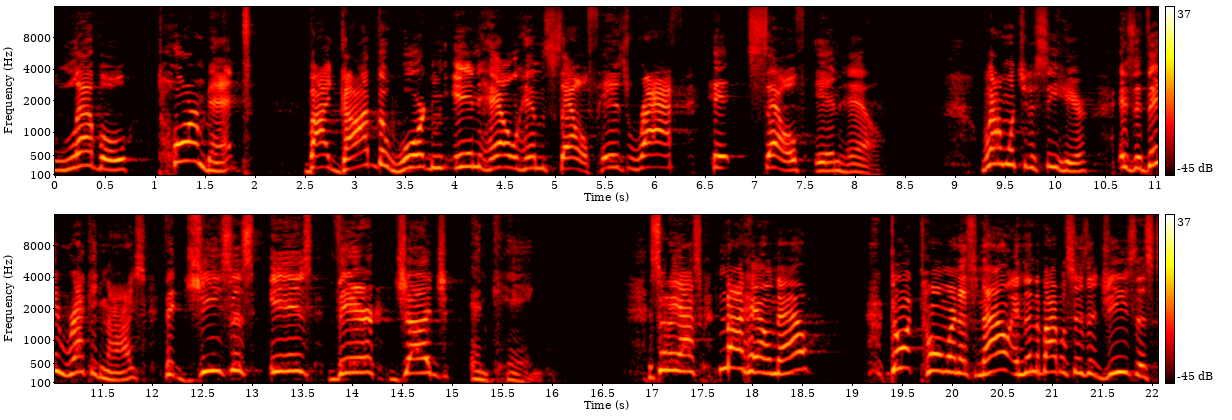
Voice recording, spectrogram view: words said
level torment by God the warden in hell himself, his wrath itself in hell. What I want you to see here is that they recognize that Jesus is their judge and king. And so they ask, not hell now. Don't torment us now. And then the Bible says that Jesus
